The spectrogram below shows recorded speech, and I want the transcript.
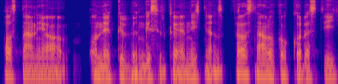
használni a, annélkül böngészőt kell nyitni a felhasználók, akkor ezt így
